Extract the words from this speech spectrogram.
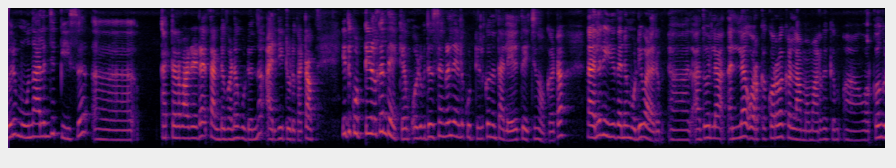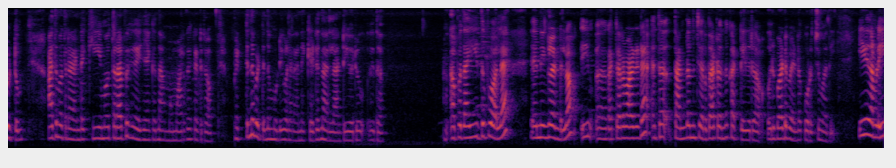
ഒരു മൂന്നാലഞ്ച് പീസ് കറ്റാർവാഴയുടെ തണ്ടും കൂടെ ഒന്ന് അരിഞ്ഞിട്ട് കൊടുക്കാം കേട്ടോ. ഇത് കുട്ടികൾക്കും തേക്കാം. ഒഴിവ് ദിവസങ്ങളിൽ നിങ്ങൾ കുട്ടികൾക്കൊന്ന് തലയിൽ തേച്ച് നോക്കാം കേട്ടോ. നല്ല രീതിയിൽ തന്നെ മുടി വളരും. അതുമല്ല നല്ല ഉറക്കക്കുറവൊക്കെ ഉള്ള അമ്മമാർക്കൊക്കെ ഉറക്കവും ഉറക്കം കിട്ടും. അത് മാത്രമല്ല കീമോതെറാപ്പി കഴിഞ്ഞേക്കുന്ന അമ്മമാർക്ക് കേട്ടോ പെട്ടെന്ന് പെട്ടെന്ന് മുടി വളരാനൊക്കെ ആയിട്ട് നല്ലാണ്ട് ഈ ഒരു ഇത്. അപ്പോൾ ദാ ഇതുപോലെ നിങ്ങളുണ്ടല്ലോ ഈ കറ്റാർവാഴയുടെ ഇത് തണ്ടൊന്ന് ചെറുതായിട്ടൊന്ന് കട്ട് ചെയ്തിടുക. ഒരുപാട് വേണ്ട കുറച്ച് മതി. ഇനി നമ്മൾ ഈ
